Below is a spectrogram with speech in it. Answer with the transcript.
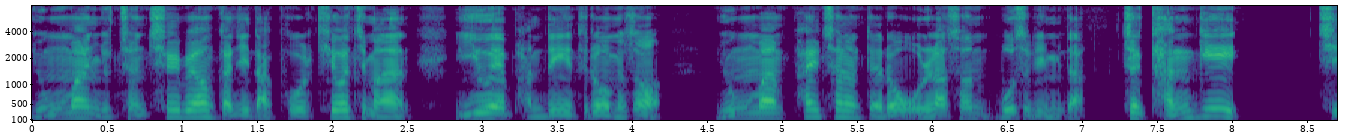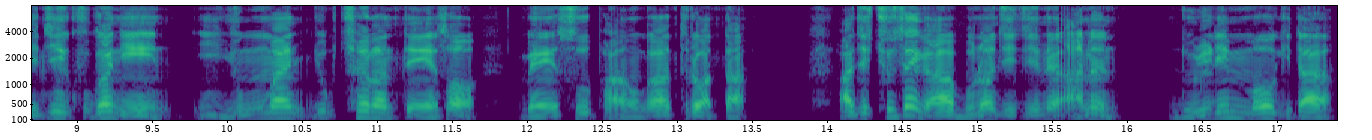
66,700원까지 낙폭을 키웠지만 이후에 반등이 들어오면서 68,000원대로 올라선 모습입니다. 즉 단기 지지 구간인 이 66,000원대에서 매수 방어가 들어왔다. 아직 추세가 무너지지는 않은 눌림목이다.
